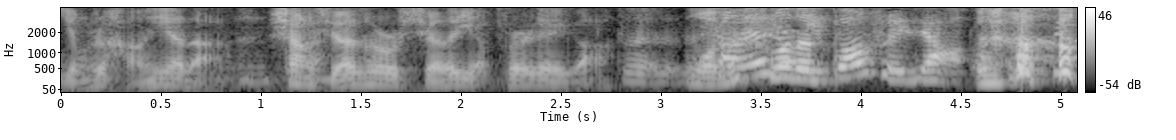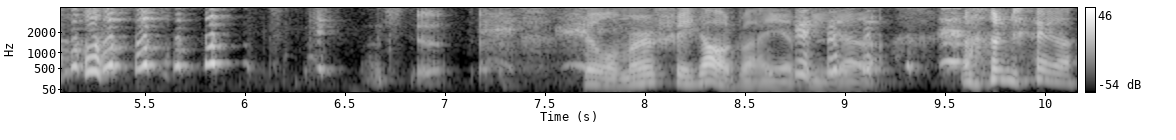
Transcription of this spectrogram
影视行业的，嗯上学的时候学的也不是这个。对对对，我们说的候你光睡觉，对，我们是睡觉专业毕业的。然后这个，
